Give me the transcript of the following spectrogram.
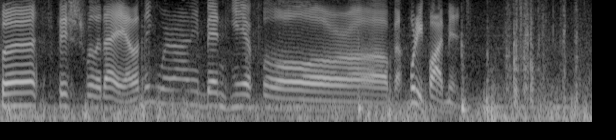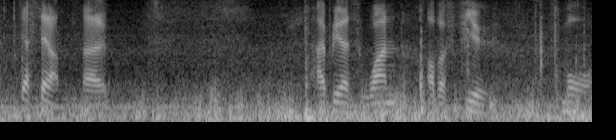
First fish for the day, and I think we've only been here for uh, about 45 minutes. Just set up, so hopefully that's one of a few more.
